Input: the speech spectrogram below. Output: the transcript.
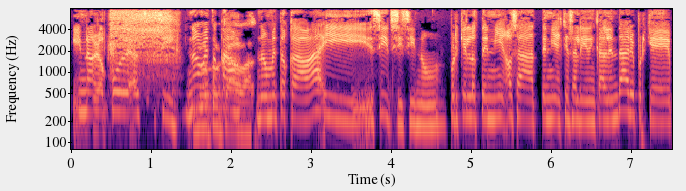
Y no lo pude hacer. Sí, no, me tocaba, No me tocaba. Y sí, sí, sí, no. Porque lo tenía, o sea, tenía que salir en calendario porque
